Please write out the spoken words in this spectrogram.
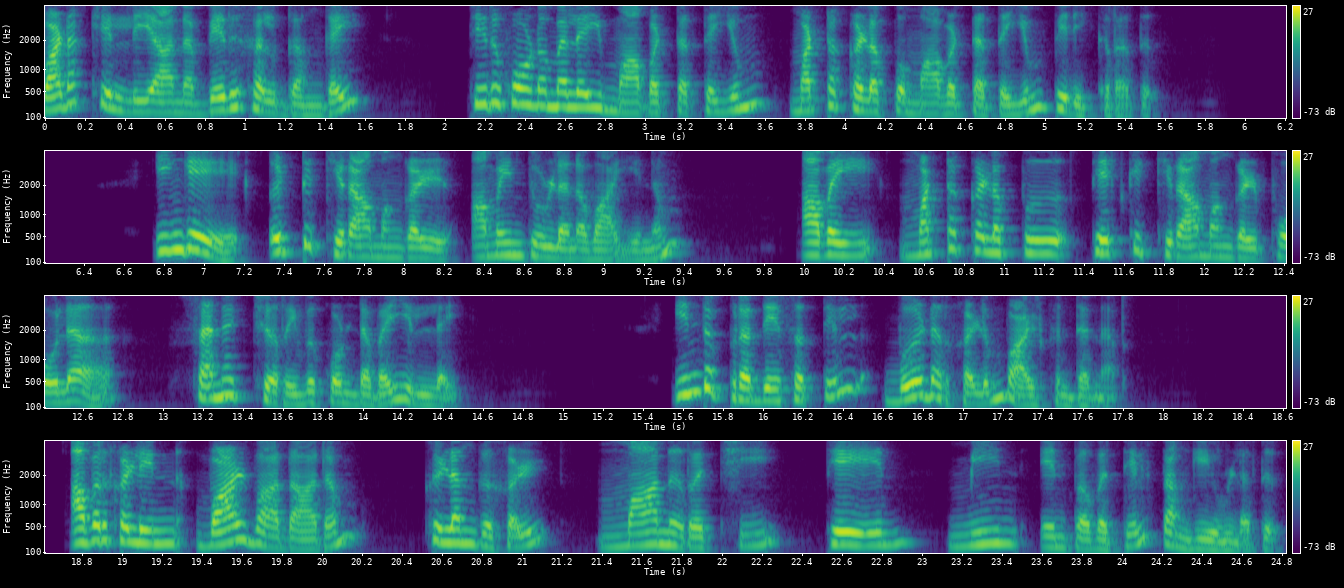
வடக்கெல்லியான வெறுகல் கங்கை திருகோணமலை மாவட்டத்தையும் மட்டக்களப்பு மாவட்டத்தையும் பிரிக்கிறது. இங்கே எட்டு கிராமங்கள் அமைந்துள்ளனவாயினும் அவை மட்டக்களப்பு தெற்கு கிராமங்கள் போல சனச்செறிவு கொண்டவை இல்லை. இந்த பிரதேசத்தில் வேடர்களும் வாழ்கின்றனர். அவர்களின் வாழ்வாதாரம் கிழங்குகள் மானிறச்சி தேன் மீன் என்பவற்றில் தங்கியுள்ளது.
